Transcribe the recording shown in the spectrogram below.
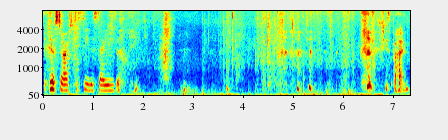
because I started to see the signs of like she's back. Do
